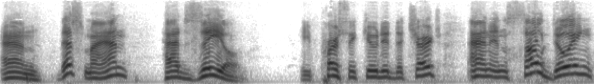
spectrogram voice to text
And this man had zeal. He persecuted the church, and in so doing,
